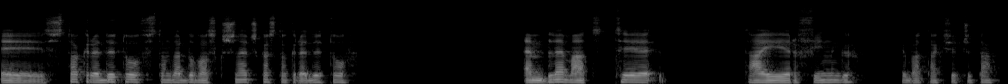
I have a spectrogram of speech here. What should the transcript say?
Yy, 100 kredytów, standardowa skrzyneczka, 100 kredytów. Emblemat ty, Tyrefing, chyba tak się czyta.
